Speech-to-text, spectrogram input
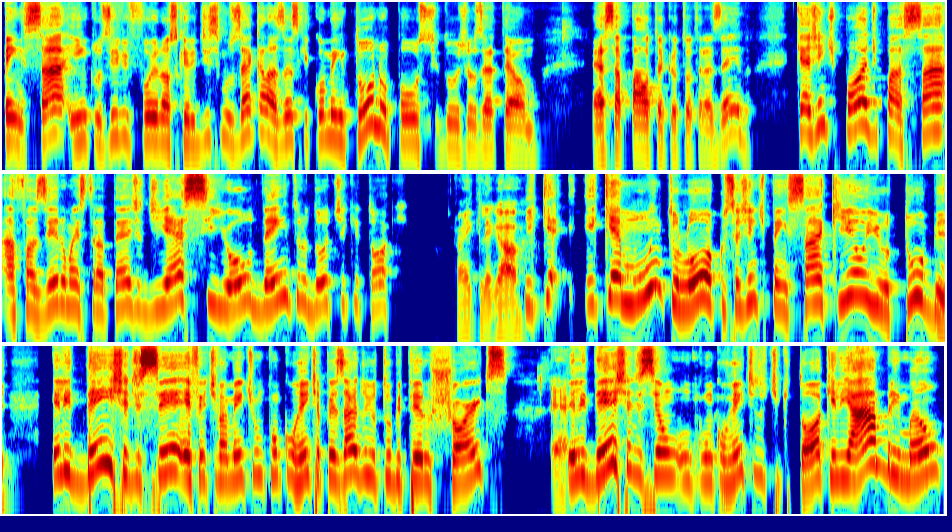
pensar, e inclusive foi o nosso queridíssimo Zé Calazans que comentou no post do José Telmo essa pauta que eu estou trazendo, que a gente pode passar a fazer uma estratégia de SEO dentro do TikTok. Ai, que legal. E que, e que é muito louco se a gente pensar que o YouTube ele deixa de ser efetivamente um concorrente, apesar do YouTube ter os shorts, é. ele deixa de ser um, um, concorrente do TikTok, ele abre mão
